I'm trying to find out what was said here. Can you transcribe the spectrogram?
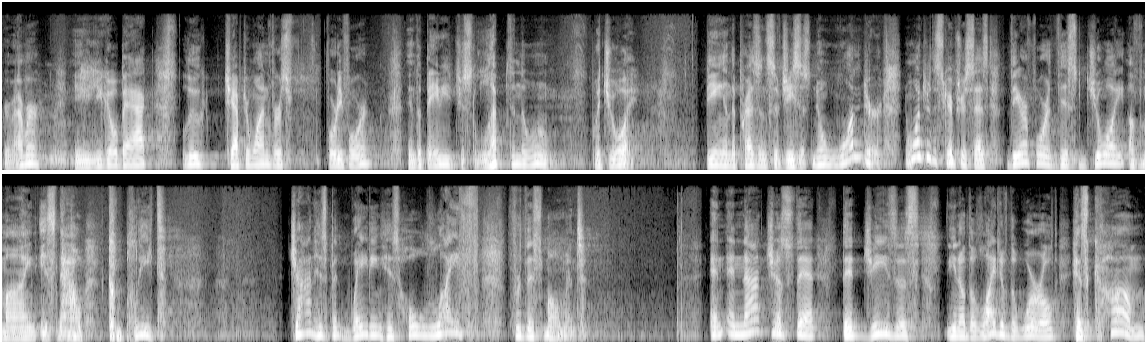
Remember? You, you go back, Luke chapter 1, verse 44, and the baby just leapt in the womb with joy being in the presence of Jesus. No wonder, no wonder the scripture says, therefore, this joy of mine is now complete. John has been waiting his whole life for this moment. And, and not just that, that Jesus, you know, the light of the world has come.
